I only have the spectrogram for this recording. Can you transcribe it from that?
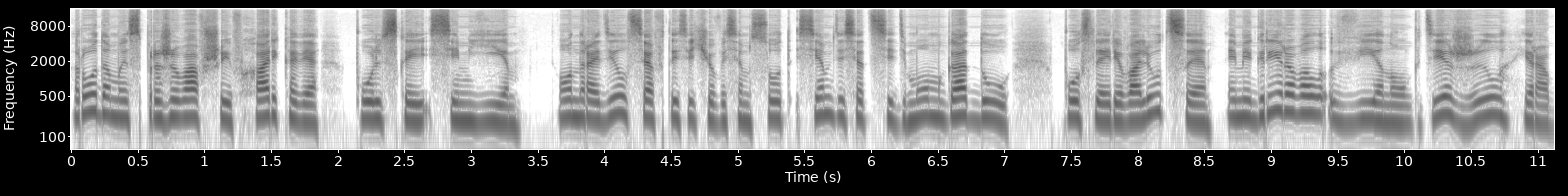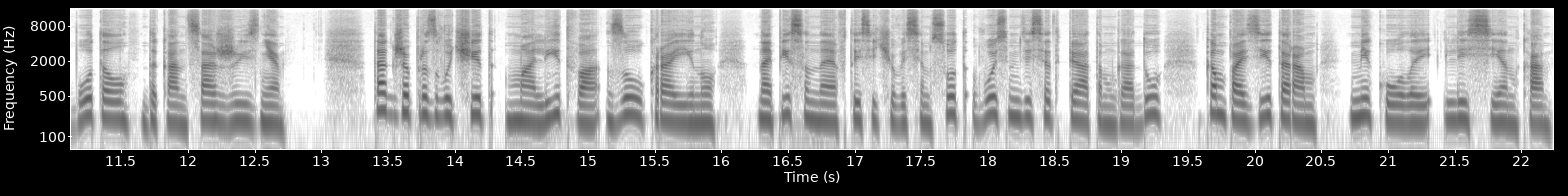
родом из проживавшей в Харькове польской семьи. Он родился в 1877 году. После революции эмигрировал в Вену, где жил и работал до конца жизни. Также прозвучит «Молитва за Украину», написанная в 1885 году композитором Миколой Лисенко.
